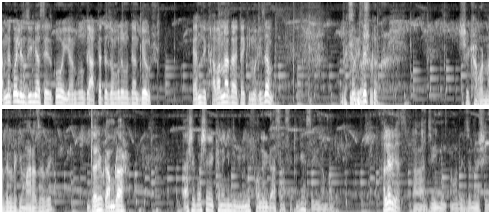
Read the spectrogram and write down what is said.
আপনি কইলেন জিনি আছে কই আমি পর্যন্ত আটতে আটতে জঙ্গলের মধ্যে আমি বেউস এখন যদি খাবার না দেয় তাই কি মরি যাম? সে খাবার না দিলে নাকি মারা যাবে? যাই হোক আমরা আশেপাশে এখানে কিন্তু বিভিন্ন ফলের গাছ আছে ঠিক আছে এই জঙ্গলে। ফলের গাছ? হ্যাঁ জিন আমাদের জন্য সেই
